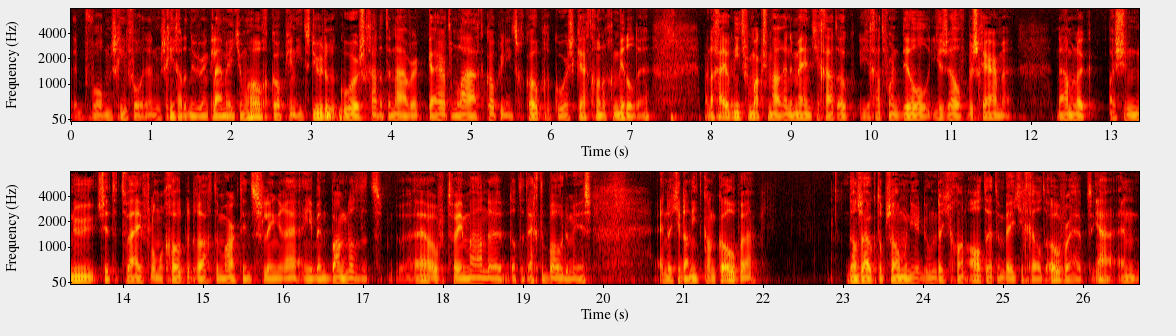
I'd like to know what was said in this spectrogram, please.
bijvoorbeeld misschien, voor, misschien gaat het nu weer een klein beetje omhoog. Koop je een iets duurdere koers, gaat het daarna weer keihard omlaag. Koop je een iets goedkopere koers, je krijgt gewoon een gemiddelde. Maar dan ga je ook niet voor maximaal rendement. Je gaat ook je gaat voor een deel jezelf beschermen. Namelijk, als je nu zit te twijfelen om een groot bedrag de markt in te slingeren en je bent bang dat het eh, over twee maanden dat het echt de bodem is en dat je dan niet kan kopen, dan zou ik het op zo'n manier doen dat je gewoon altijd een beetje geld over hebt. Ja, en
